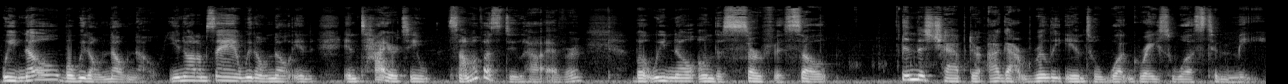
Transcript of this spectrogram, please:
We know, but we don't know no. You know what I'm saying? We don't know in entirety. Some of us do, however, but we know on the surface. So in this chapter, I got really into what grace was to me,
